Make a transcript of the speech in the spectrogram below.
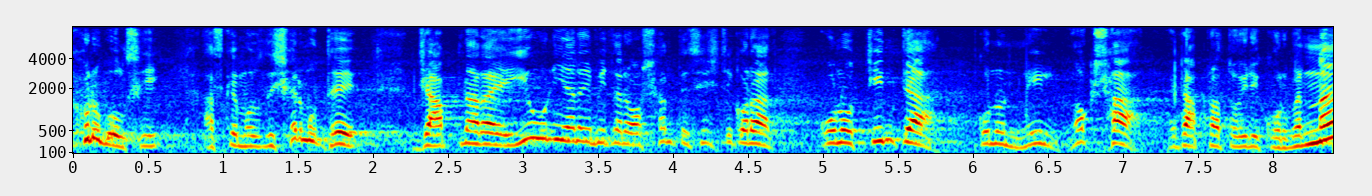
এখনও বলছি, আজকে মজলিসের মধ্যে যে আপনারা এই ইউনিয়নের ভিতরে অশান্তি সৃষ্টি করার কোনো চিন্তা কোনো নীল নকশা এটা আপনারা তৈরি করবেন না।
